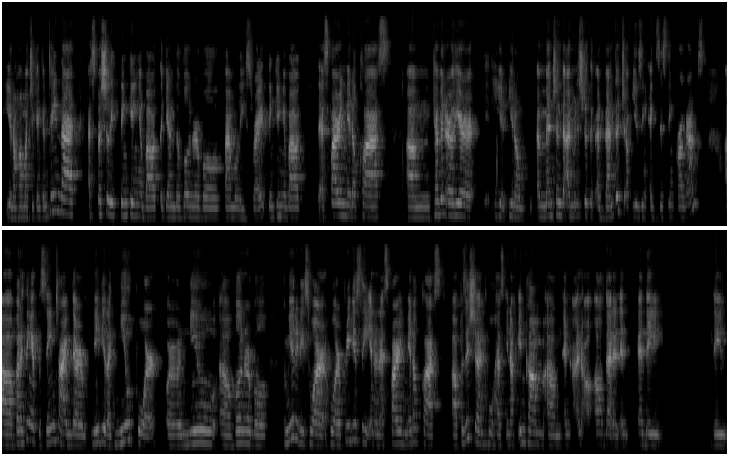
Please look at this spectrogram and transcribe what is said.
you know how much you can contain that, especially thinking about again the vulnerable families, right? Thinking about the aspiring middle class, um, Kevin earlier, you, you, know, uh, mentioned the administrative advantage of using existing programs. Uh, but I think at the same time, there may be like new poor or new uh, vulnerable communities who are who are previously in an aspiring middle class uh, position, who has enough income um, and, and all of that, and, and and they they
